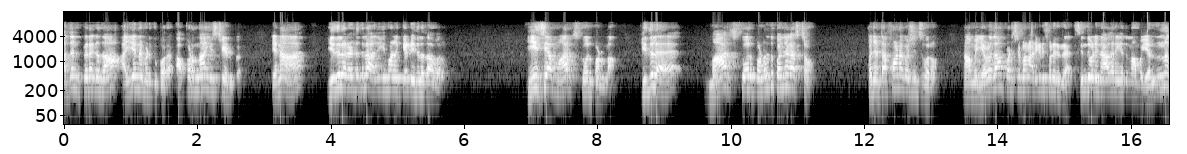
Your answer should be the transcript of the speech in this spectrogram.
அதன் பிறகுதான் ஐஎன்எம் எடுக்க போறேன் அப்புறம் தான் ஹிஸ்டரி எடுப்பேன். ஏன்னா இதுல ரெண்டுத்துல அதிகமான கேள்வி இதுல தான் வரும் ஈஸியா மார்க் ஸ்கோர் பண்ணலாம். இதுல மார்க் ஸ்கோர் பண்றது கொஞ்சம் கஷ்டம். கொஞ்சம் டஃப்பான கொஸ்டின்ஸ் வரும். நாம எவ்வளவுதான் படிச்சிருப்பாலும் அடிக்கடி சொல்லியிருக்கிறேன். சிந்துவெளி நாகரிகத்தில் நம்ம என்ன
